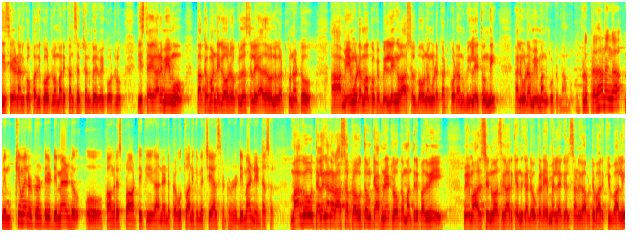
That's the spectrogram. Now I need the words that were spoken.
తీసేయడానికి ఒక పది కోట్లు మరి కన్స్ట్రక్షన్కు ఇరవై కోట్లు ఇస్తే కానీ మేము పక్కపండి గౌరవ కులస్తులు యాదవులు కట్టుకున్నట్టు మేము కూడా మాకు ఒక బిల్డింగ్ హాస్టల్ భవనం కూడా కట్టుకోవడానికి వీలైతుంది అని కూడా మేము అనుకుంటున్నాము. ఇప్పుడు ప్రధానంగా మీ ముఖ్యమైనటువంటి డిమాండ్ కాంగ్రెస్ పార్టీకి కానివ్వండి ప్రభుత్వానికి మీరు చేయాల్సినటువంటి డిమాండ్ ఏంటి అసలు? మాకు తెలంగాణ రాష్ట్ర ప్రభుత్వం క్యాబినెట్లో ఒక మంత్రి పదవి మేము ఆది శ్రీనివాస్ గారికి ఎందుకంటే ఒకటే ఎమ్మెల్యే గెలిచాడు కాబట్టి వారికి ఇవ్వాలి.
